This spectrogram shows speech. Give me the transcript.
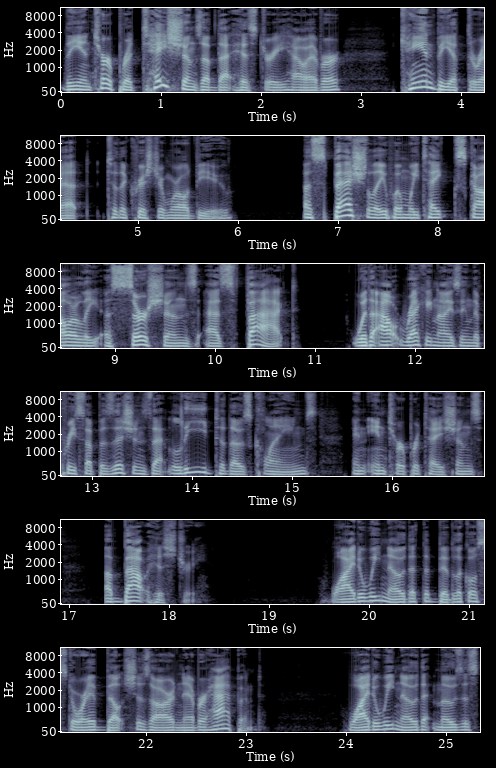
The interpretations of that history, however, can be a threat to the Christian worldview, especially when we take scholarly assertions as fact without recognizing the presuppositions that lead to those claims and interpretations about history. Why do we know that the biblical story of Belshazzar never happened? Why do we know that Moses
